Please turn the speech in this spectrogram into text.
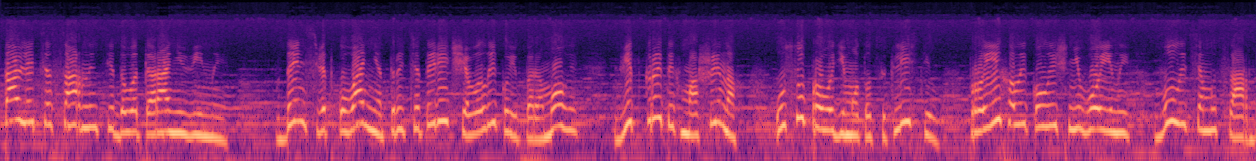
Ставляться сарниці до ветеранів війни. В день святкування 30-річчя Великої перемоги в відкритих машинах у супроводі мотоциклістів проїхали колишні воїни вулицями Сарн.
